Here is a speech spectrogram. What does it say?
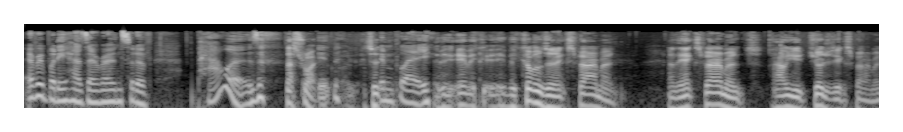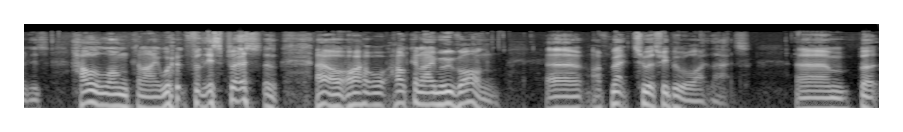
everybody has their own sort of powers. That's right. in- It's a- in play. It, it, it becomes an experiment. And the experiment, how you judge the experiment is how long can I work for this person? How, how, how can I move on? Uh, I've met two or three people like that. Um, but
